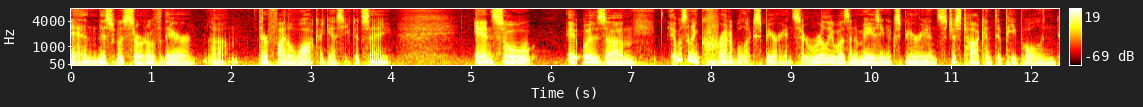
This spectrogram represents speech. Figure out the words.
and this was sort of their um, their final walk, I guess you could say. And so it was um, it was an incredible experience. It really was an amazing experience. Just talking to people and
